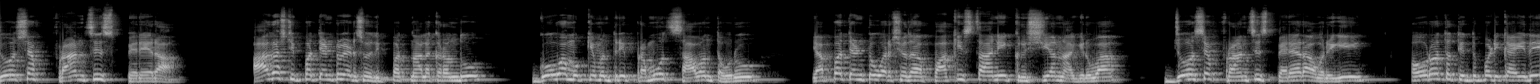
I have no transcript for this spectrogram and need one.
ಜೋಸೆಫ್ ಫ್ರಾನ್ಸಿಸ್ ಪೆರೇರಾ ಆಗಸ್ಟ್ ಇಪ್ಪತ್ತೆಂಟು, ಎರಡ್ ಸಾವಿರದ ಇಪ್ಪತ್ನಾಲ್ಕರಂದು ಗೋವಾ ಮುಖ್ಯಮಂತ್ರಿ ಪ್ರಮೋದ್ ಸಾವಂತ್ ಅವರು ಎಪ್ಪತ್ತೆಂಟು ವರ್ಷದ ಪಾಕಿಸ್ತಾನಿ ಕ್ರಿಶ್ಚಿಯನ್ ಆಗಿರುವ ಜೋಸೆಫ್ ಫ್ರಾನ್ಸಿಸ್ ಪೆರೇರಾ ಅವರಿಗೆ ಪೌರತ್ವ ತಿದ್ದುಪಡಿ ಕಾಯ್ದೆ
